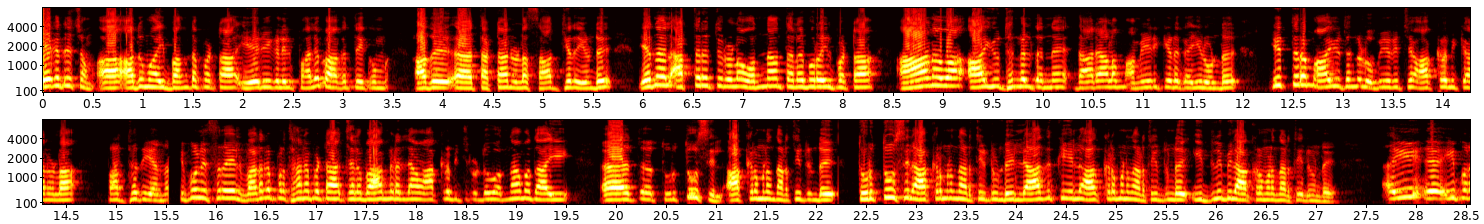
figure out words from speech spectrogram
ഏകദേശം അതുമായി ബന്ധപ്പെട്ട ഏരിയകളിൽ പല ഭാഗത്തേക്കും അത് തട്ടാനുള്ള സാധ്യതയുണ്ട്. എന്നാൽ അത്തരത്തിലുള്ള ഒന്നാം തലമുറയിൽപ്പെട്ട ആണവ ആയുധങ്ങൾ തന്നെ ധാരാളം അമേരിക്കയുടെ കയ്യിലുണ്ട്. ഇത്തരം ആയുധങ്ങൾ ഉപയോഗിച്ച് ആക്രമിക്കാനുള്ള പദ്ധതിയാണ്. ഇപ്പോൾ ഇസ്രയേൽ വളരെ പ്രധാനപ്പെട്ട ചില ഭാഗങ്ങളെല്ലാം ആക്രമിച്ചിട്ടുണ്ട്. ഒന്നാമതായി തുർത്തൂസിൽ ആക്രമണം നടത്തിയിട്ടുണ്ട്. തുർത്തൂസിൽ ആക്രമണം നടത്തിയിട്ടുണ്ട്. ലാദിക്കയിൽ ആക്രമണം നടത്തിയിട്ടുണ്ട്. ഇദ്ലിബിൽ ആക്രമണം നടത്തിയിട്ടുണ്ട്. ഈ ഈ പറ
